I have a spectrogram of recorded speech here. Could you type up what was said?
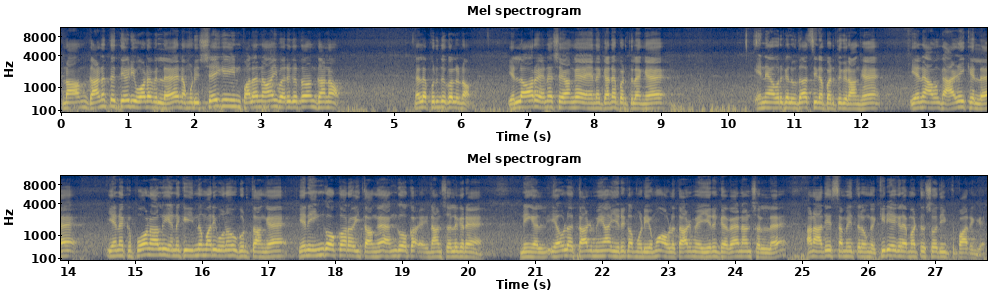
நாம் கனத்தை தேடி ஓடவில்லை. நம்முடைய செய்கையின் பலனாய் வருகிறது தான் கனம். நல்லா புரிந்து கொள்ளணும். எல்லாரும் என்ன செய்வாங்க? என்னை கனப்படுத்தலைங்க. என்னை அவர்கள் உதாசீனப்படுத்துகிறாங்க. என்னை அவங்க அழைக்கலை. எனக்கு போனாலும் எனக்கு இந்த மாதிரி உணவு கொடுத்தாங்க. என்னை இங்கே உட்கார வைத்தாங்க. அங்கே உட்கார நான் சொல்லுகிறேன் நீங்கள் எவ்வளோ தாழ்மையாக இருக்க முடியுமோ அவ்வளோ தாழ்மையாக இருங்க. வேணான்னு சொல்லலை. ஆனால் அதே சமயத்தில் உங்கள் கிரியைகளை மட்டும் சோதித்து பாருங்கள்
